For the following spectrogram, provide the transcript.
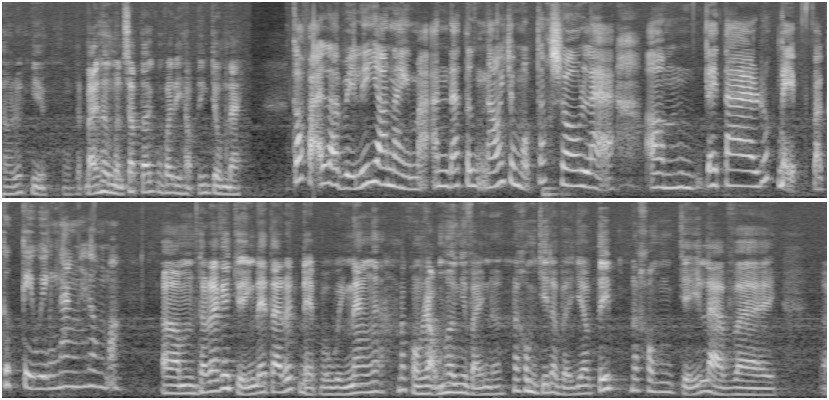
hơn rất nhiều. Bản thân mình sắp tới cũng phải đi học tiếng Trung đây có phải là vì lý do này mà anh đã từng nói trong một talk show là um, data rất đẹp và cực kỳ quyền năng hay không ạ? Um, thật ra cái chuyện data rất đẹp và quyền năng á, nó còn rộng hơn như vậy nữa. Nó không chỉ là về giao tiếp nó không chỉ là về uh,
